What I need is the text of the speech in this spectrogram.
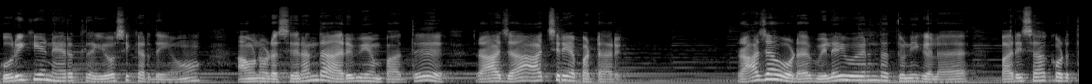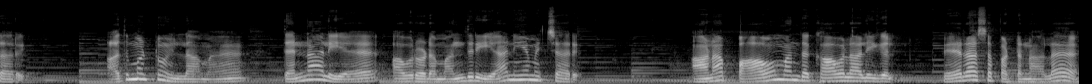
குறுகிய நேரத்தில் யோசிக்கிறதையும் அவனோட சிறந்த அறிவியும் பார்த்து ராஜா ஆச்சரியப்பட்டார். ராஜாவோட விலை உயர்ந்த துணிகளை பரிசாக கொடுத்தாரு. அது மட்டும் இல்லாமல் தென்னாலிய அவரோட மந்திரியா நியமிச்சாரு. ஆனா பாவம் அந்த காவலாளிகள். பேராசப்பட்டனால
